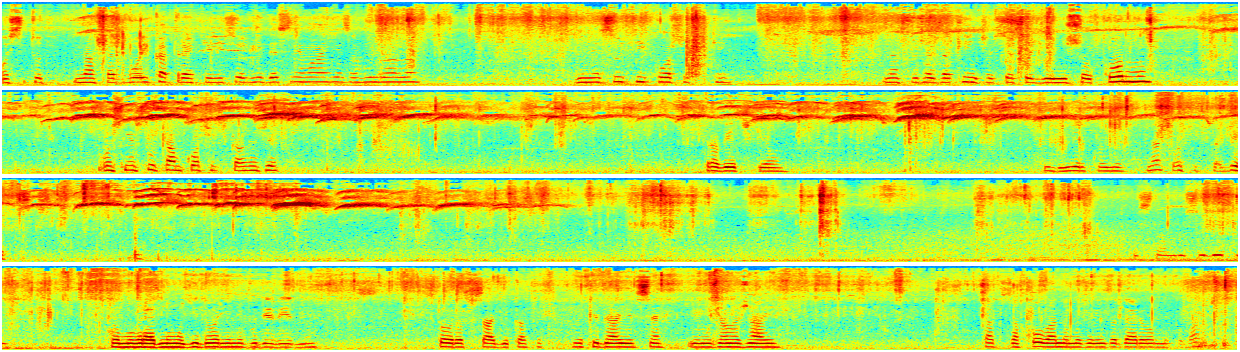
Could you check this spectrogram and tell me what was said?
Ось тут наша двойка, третьої сьогодні десь немає, загуляла. І несуть ті кошечки. У нас вже закінчився сьогодні мішок корму. Ось несу, там кошечка лежить. Травички. Під гіркою. На кошечка, де? Тут. Тому вредному дідорі не буде видно. Сторож в садіка як викидає все, йому заважає. Так заховано, може він за деревом не побачить.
